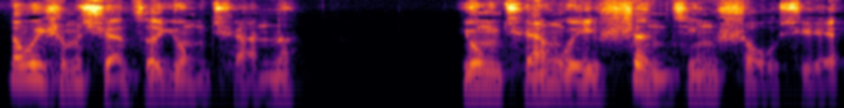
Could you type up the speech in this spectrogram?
那为什么选择涌泉呢？涌泉为肾经首穴。《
